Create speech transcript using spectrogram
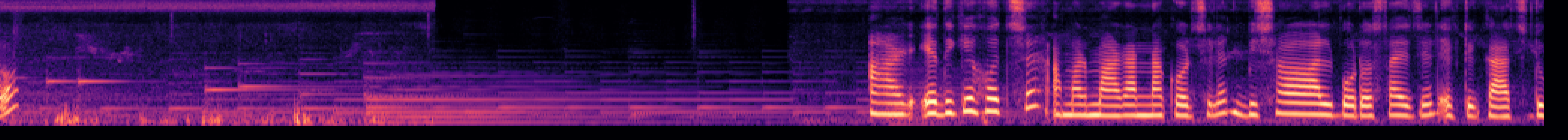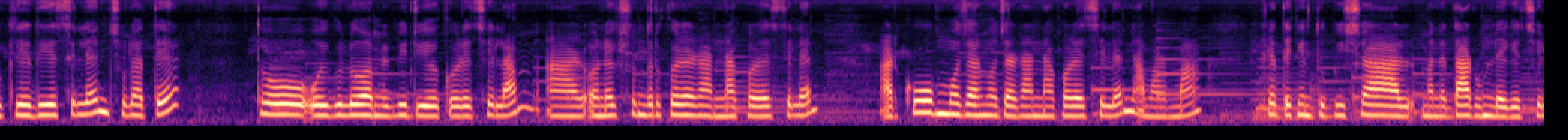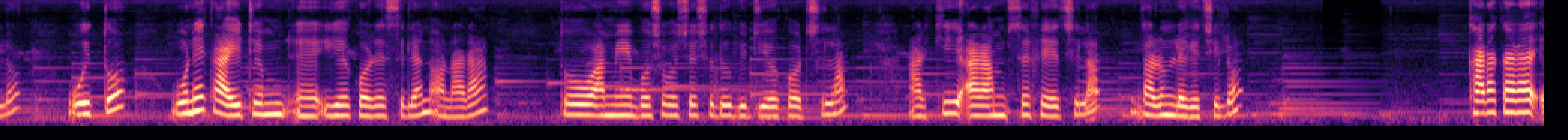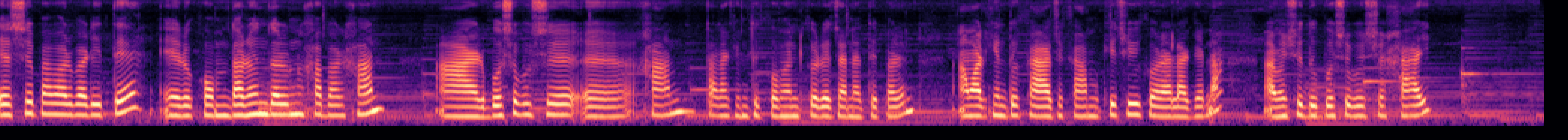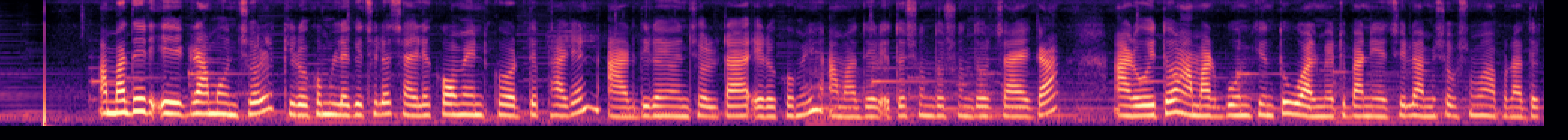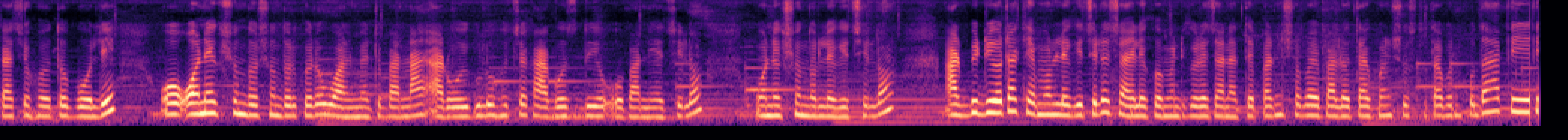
আর এদিকে হচ্ছে আমার মা রান্না করছিলেন বিশাল বড় সাইজের একটি গাছ ঢুকিয়ে দিয়েছিলেন চুলাতে। তো ওইগুলো আমি ভিডিও করেছিলাম আর অনেক সুন্দর করে রান্না করেছিলেন আর খুব মজার মজার রান্না করেছিলেন আমার মা। খেতে কিন্তু বিশাল মানে দারুণ লেগেছিল। ওই তো অনেক আইটেম ইয়ে করেছিলেন ওনারা। তো আমি বসে বসে শুধু ভিডিও করছিলাম। আর কি আরামসে খেয়েছিলাম, দারুণ লেগেছিল। কারা কারা এসে বাবার বাড়িতে এরকম দারুণ দারুণ খাবার খান আর বসে বসে খান, তারা কিন্তু কমেন্ট করে জানাতে পারেন। আমার কিন্তু কাজ কাম কিছুই করা লাগে না। আমি শুধু বসে বসে খাই। আমাদের এই গ্রাম অঞ্চল কীরকম লেগেছিল চাইলে কমেন্ট করতে পারেন। আর দিরাই অঞ্চলটা এরকমই, আমাদের এত সুন্দর সুন্দর জায়গা। আর ওই তো আমার বোন কিন্তু ওয়ালমেট বানিয়েছিল, আমি সবসময় আপনাদের কাছে হয়তো বলি, ও অনেক সুন্দর সুন্দর করে ওয়ালমেট বানায়, আর ওইগুলো হচ্ছে কাগজ দিয়ে ও বানিয়েছিল, অনেক সুন্দর লেগেছিল। আর ভিডিওটা কেমন লেগেছিল চাইলে কমেন্ট করে জানাতে পারেন। সবাই ভালো থাকবেন, সুস্থ থাকবেন, খুদা হাফিজ।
